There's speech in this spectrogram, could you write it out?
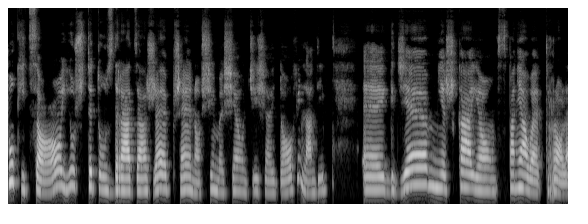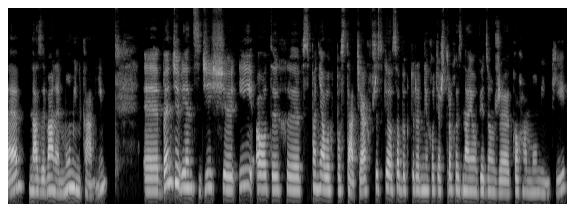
póki co, już tytuł zdradza, że przenosimy się dzisiaj do Finlandii, gdzie mieszkają wspaniałe trole, nazywane muminkami. E, Będzie więc dziś i o tych e, wspaniałych postaciach. Wszystkie osoby, które mnie chociaż trochę znają, wiedzą, że kocham muminki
